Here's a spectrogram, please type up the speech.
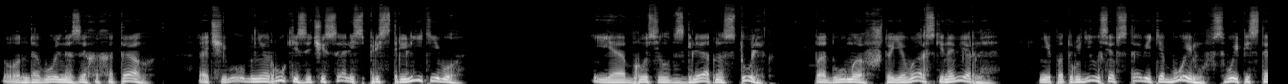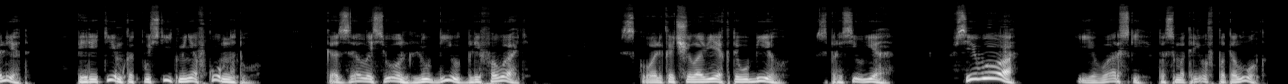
Он довольно захохотал, отчего у меня руки зачесались пристрелить его. Я бросил взгляд на столик, подумав, что Яварский, наверное, не потрудился вставить обойму в свой пистолет перед тем, как пустить меня в комнату. Казалось, он любил блефовать. «Сколько человек ты убил?» — спросил я. Всего! Еварский посмотрел в потолок.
